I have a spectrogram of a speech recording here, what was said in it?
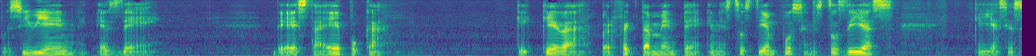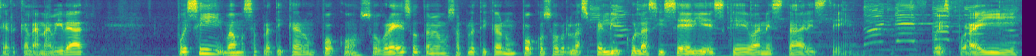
pues, si bien es de, de esta época, que queda perfectamente en estos tiempos, en estos días, que ya se acerca la Navidad. Pues sí, vamos a platicar un poco sobre eso. También vamos a platicar un poco sobre las películas y series que van a estar, este, pues por ahí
